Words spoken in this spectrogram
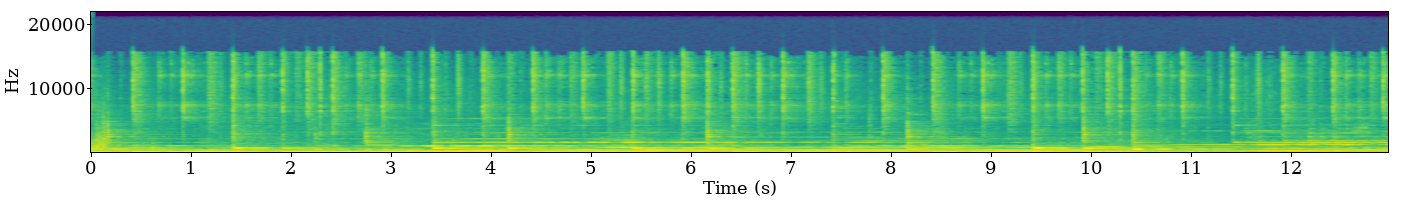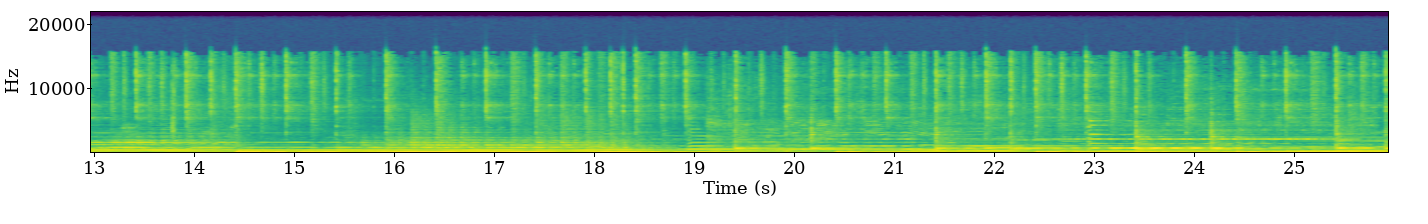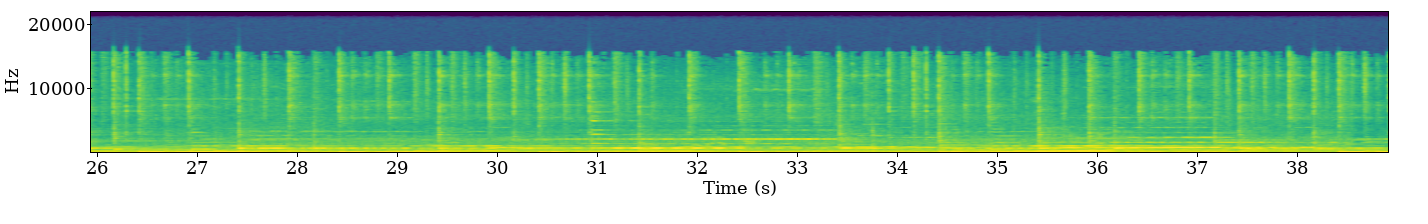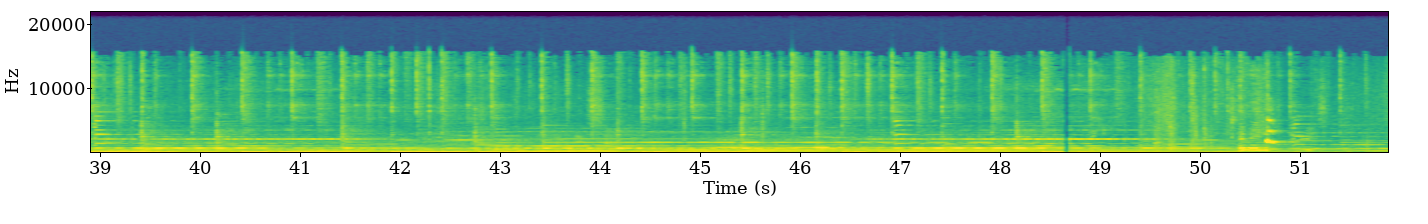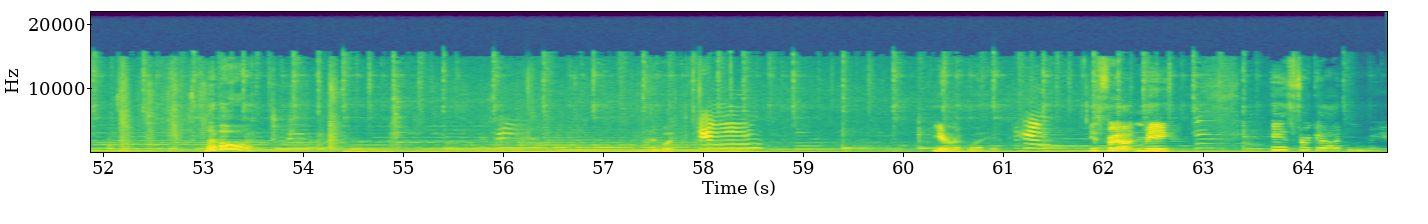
Bye. Hi, boy. You don't know who I am. He's forgotten me. He's forgotten me.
